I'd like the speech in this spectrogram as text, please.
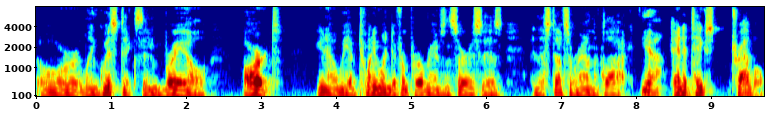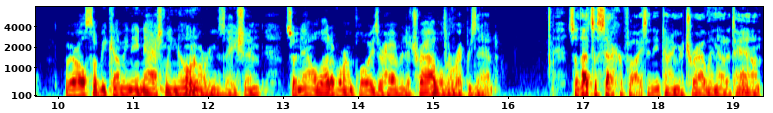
or linguistics and braille, art. You know, we have 21 different programs and services, and the stuff's around the clock Yeah. and it takes travel. We're also becoming a nationally known organization, so now a lot of our employees are having to travel to represent. So that's a sacrifice. Anytime you're traveling out of town,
